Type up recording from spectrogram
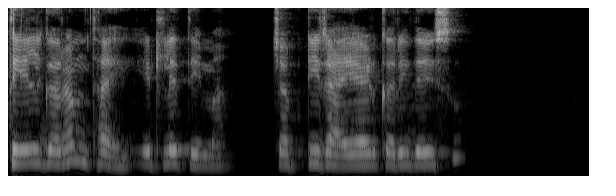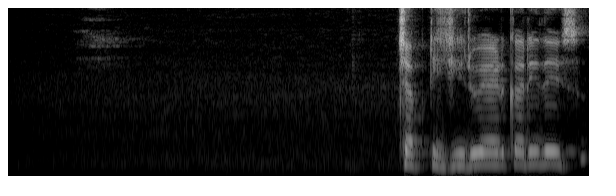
તેલ ગરમ થાય એટલે તેમાં ચપટી રાઈ એડ કરી દઈશું. ચપટી જીરું એડ કરી દઈશું.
